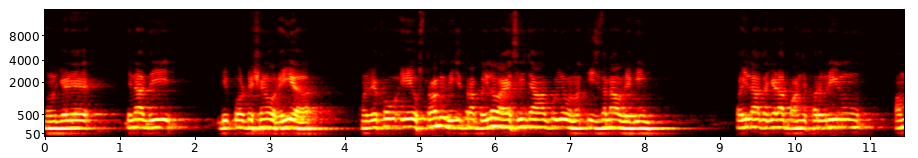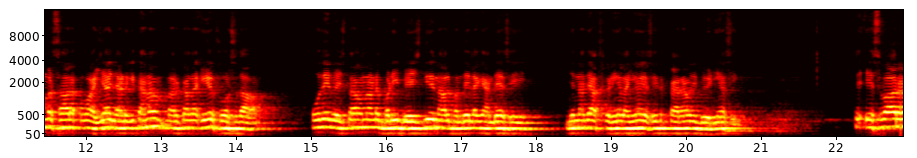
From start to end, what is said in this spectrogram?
ਹੁਣ ਜਿਹੜੇ ਜਿਨ੍ਹਾਂ ਦੀ ਡਿਪੋਰਟੇਸ਼ਨ ਹੋ ਰਹੀ ਆ, ਹੁਣ ਵੇਖੋ ਇਹ ਉਸ ਤਰ੍ਹਾਂ ਦੀ ਹੁੰਦੀ ਜਿਸ ਤਰ੍ਹਾਂ ਪਹਿਲਾਂ ਆਏ ਸੀ ਜਾਂ ਕੋਈ ਹੁਣ ਇੱਜ਼ਤ ਨਾ ਹੋਵੇਗੀ। ਪਹਿਲਾਂ ਤਾਂ ਜਿਹੜਾ 5 ਫਰਵਰੀ ਨੂੰ ਅੰਮ੍ਰਿਤਸਰ ਹਵਾਈ ਜਹਾਜ਼ ਲੈਂਡ ਕੀਤਾ ਨਾ ਅਮਰੀਕਾ ਦਾ 에ਅਰ ਫੋਰਸ ਦਾ। ਉਹਦੇ ਵਿੱਚ ਤਾਂ ਉਹਨਾਂ ਨੇ ਬੜੀ ਬੇਇੱਜ਼ਤੀ ਦੇ ਨਾਲ ਬੰਦੇ ਲੈ ਕੇ ਆਂਦੇ ਸੀ, ਜਿਨ੍ਹਾਂ ਦੇ ਹੱਥ ਕੜੀਆਂ ਲਾਈਆਂ ਹੋਈਆਂ ਸੀ ਤੇ ਪੈਰਾਂ ਵਿੱਚ ਬੇੜੀਆਂ ਸੀ। ਤੇ ਇਸ ਵਾਰ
